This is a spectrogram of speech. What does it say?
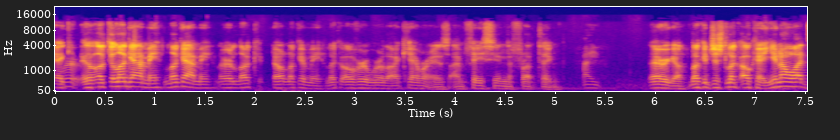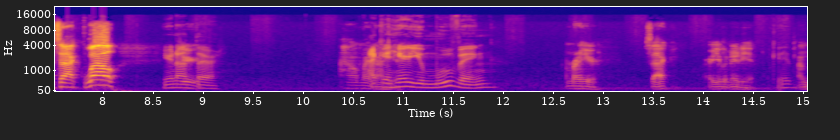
Look, look at me. Look at me. Or look. Don't look at me. Look over where the camera is. I'm facing the front thing. I- There we go. Look at just look. Okay, you know what, Zach? Well, You're not Here. there. how am I? I can here? hear you moving. I'm right here. Zach, are you an idiot? Gabe, I'm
